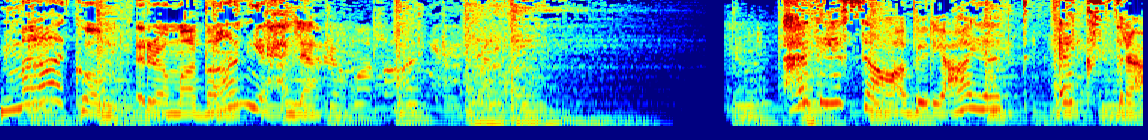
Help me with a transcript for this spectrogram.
معكم رمضان يحلى. هذه الساعة برعاية إكسترا.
